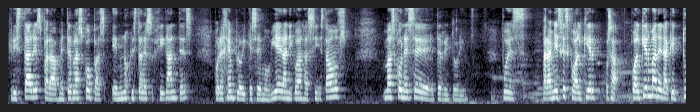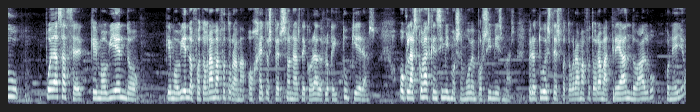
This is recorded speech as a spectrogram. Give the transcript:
cristales, para meter las copas en unos cristales gigantes por ejemplo, y que se movieran y cosas así. Estábamos más con ese territorio. Pues para mí es que es cualquier, o sea, cualquier manera que tú puedas hacer que moviendo, que moviendo fotograma a fotograma, objetos, personas, decorados, lo que tú quieras, o las cosas que en sí mismos se mueven por sí mismas, pero tú estés fotograma a fotograma creando algo con ello,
